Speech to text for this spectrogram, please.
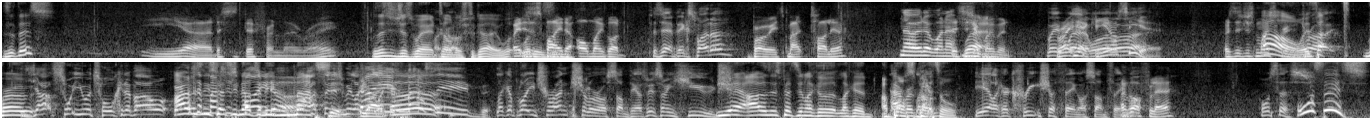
Is it this? Yeah, this is different though, right? Well, this is just where it oh my told gosh. us to go. What, Wait, there's a spider. in- Oh my god. Is it a big spider? Bro, it's Matt Talia. No, I don't want This to. is your Where? moment. Wait, right where? here. Can you Where, not see it? Or is it just my Oh, screen? is Bro, that, bro? That's what you were talking about? I That's was massive expecting that to be spider. I thought it was massive. be like- like- That is Oh. massive! Like a bloody tarantula or something. I was expecting something huge. yeah, I was expecting like a like a, a boss Aragog. battle. Yeah, like a creature thing or something. I got a flare. What's this? What's this?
